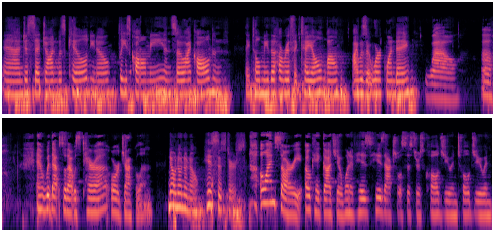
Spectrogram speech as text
and just said John was killed. You know, please call me. And so I called and They told me the horrific tale while I was at work one day. Wow. Oh. And with that, so that was Terra or Jacqueline? No, no, no, no. His sisters. Oh, I'm sorry. Okay, gotcha. One of his his actual sisters called you and told you. And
